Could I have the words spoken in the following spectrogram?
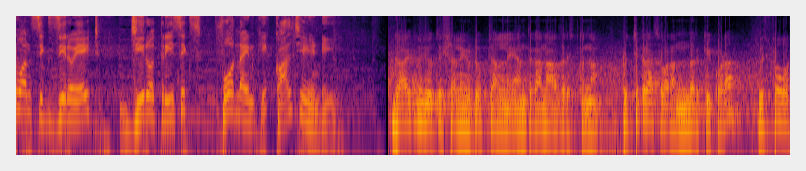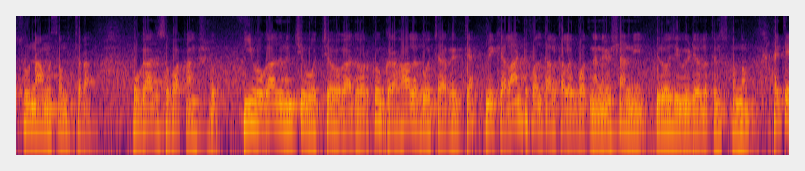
one six zero eight zero three six four నైన్కి కాల్ చేయండి. గాయత్రి జ్యోతిషాల యూట్యూబ్ ఛానల్ని ఎంతగానో ఆదరిస్తున్న వృశ్చిక రాశి వారందరికీ కూడా విశ్వవసు నామ సంస్థ ఉగాది శుభాకాంక్షలు. ఈ ఉగాది నుంచి వచ్చే ఉగాది వరకు గ్రహాల గోచార రీత్యా మీకు ఎలాంటి ఫలితాలు కలగబోతున్నాయి అనే విషయాన్ని ఈరోజు ఈ వీడియోలో తెలుసుకుందాం. అయితే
